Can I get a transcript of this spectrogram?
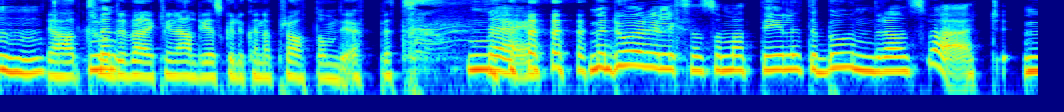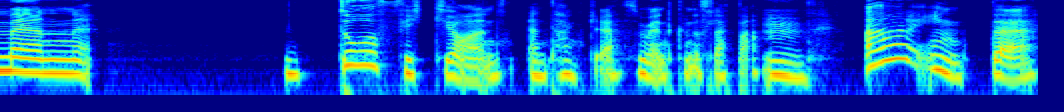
Mm. Jag trodde Men- verkligen aldrig jag skulle kunna prata om det öppet. Nej, men då är det liksom som att det är lite beundransvärt. Men då fick jag en, en tanke som jag inte kunde släppa. Mm. Är inte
